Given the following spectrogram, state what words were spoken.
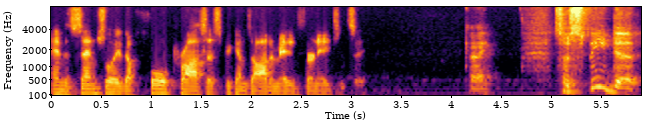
And essentially, the whole process becomes automated for an agency. Okay. So speed to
